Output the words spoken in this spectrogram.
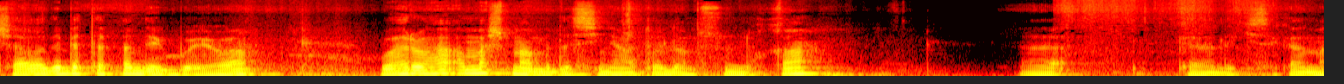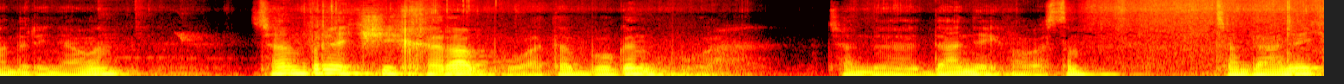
شاوە دەبێتە پندێک بۆ ئێوە وهروها ئەمەشمان بەدەستی ناتۆ لەم سندوقە کە لە کیسەکانمان دەریناون چەند بڕێکشی خراپ بووە تا بۆگەن بووە چەند دانێک مەبەستم چەندانێک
